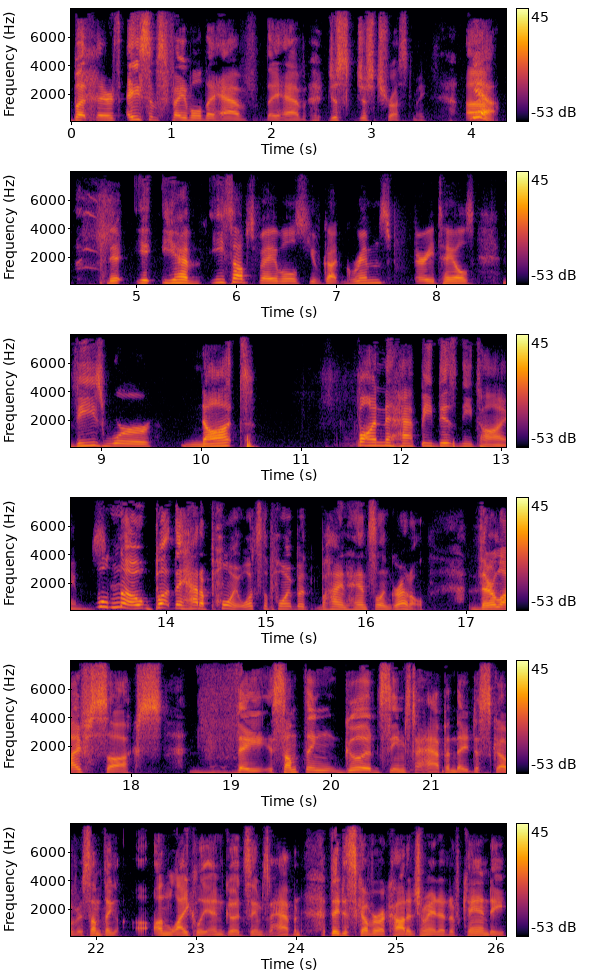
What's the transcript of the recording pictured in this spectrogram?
But there's Aesop's fable. They have. They have. Just just trust me. Uh, yeah, you, you have Aesop's fables. You've got Grimm's fairy tales. These were not fun, happy Disney times. Well, no, but they had a point. What's the point behind Hansel and Gretel? Their life sucks. They something good seems to happen. They discover something unlikely and good seems to happen. They discover a cottage made out of candy.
